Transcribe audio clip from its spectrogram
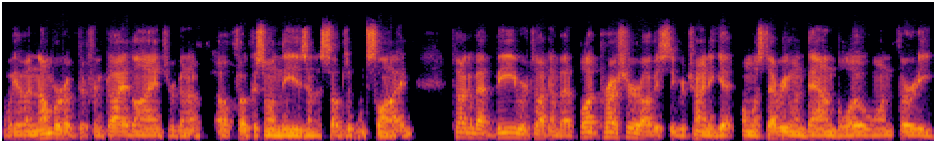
We have a number of different guidelines. We're going to uh, focus on these in a subsequent slide. Talk about B, we're talking about blood pressure. Obviously, we're trying to get almost everyone down below 130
